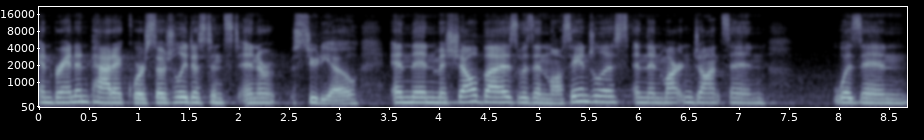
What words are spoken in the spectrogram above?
and Brandon Paddock were socially distanced in a studio, and then Michelle Buzz was in Los Angeles, and then Martin Johnson was in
